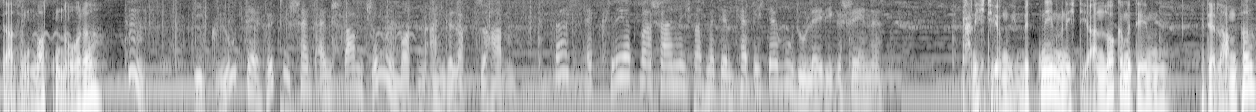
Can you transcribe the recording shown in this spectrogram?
Da sind Motten, oder? Hm, die Glut der Hütte scheint einen Schwarm Dschungelmotten angelockt zu haben. Das erklärt wahrscheinlich, was mit dem Teppich der Voodoo Lady geschehen ist. Kann ich die irgendwie mitnehmen, wenn ich die anlocke mit, dem, mit der Lampe?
